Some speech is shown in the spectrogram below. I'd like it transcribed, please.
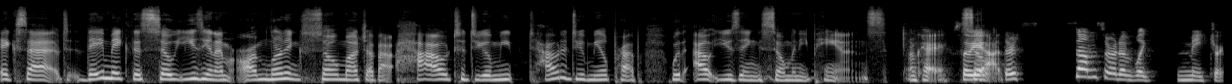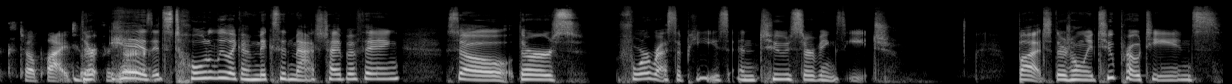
Except they make this so easy, and I'm I'm learning so much about how to do me- how to do meal prep without using so many pans. Okay, so, so yeah, there's some sort of like matrix to apply to there it. There is. It's totally like a mix and match type of thing. So there's four recipes and two servings each. But there's only two proteins.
